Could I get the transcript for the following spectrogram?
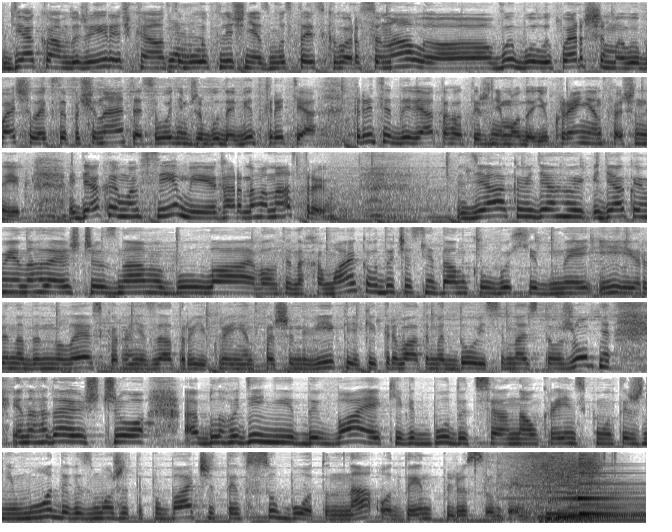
Дякую вам дуже, Ірочка. Це було включення з мистецького арсеналу. Ви були першими. Ви бачили, як все починається. Сьогодні вже буде відкриття 39-го тижня моди Ukrainian Fashion Week. Дякуємо всім і гарного настрою. Дякую, дякую, дякуємо. Я нагадаю, що з нами була Валентина Хамайко, ведуча сніданку вихідний, і Ірина Данилевська, організатор Ukrainian Fashion Week, який триватиме до 18 жовтня. І нагадаю, що е, благодійні дива, які відбудуться на українському тижні моди, ви зможете побачити в суботу на 1+,1.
